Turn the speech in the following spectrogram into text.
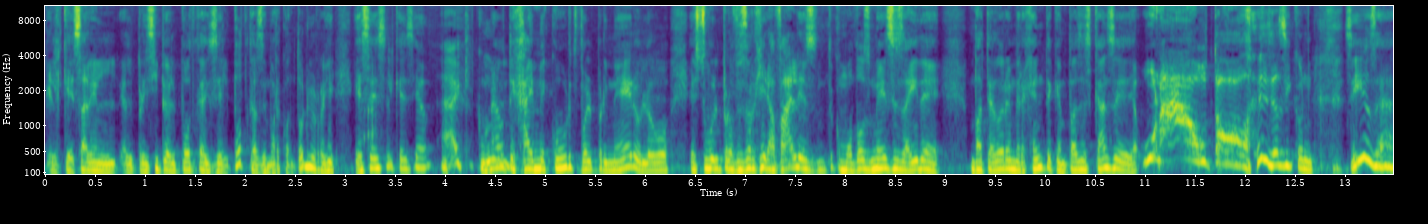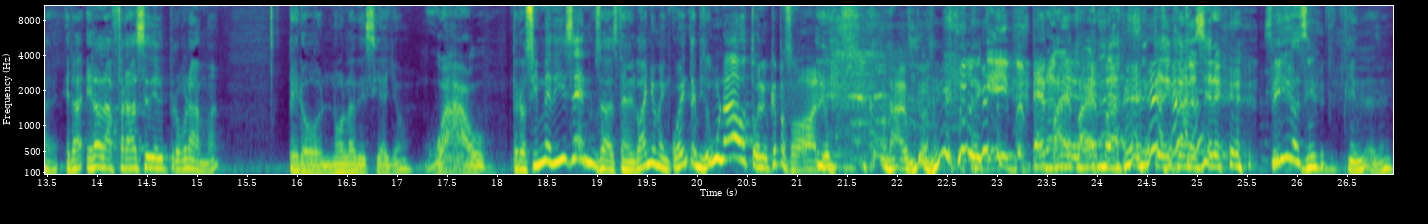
el que sale en al principio del podcast, dice el podcast de Marco Antonio Reyes. Ese es el que decía. Ay, qué Un cool. auto. Jaime Kurt fue el primero. y Luego estuvo el profesor Girafales, como dos meses ahí de bateador emergente, que en paz descanse. y decía, ¡Un auto! Es así con. Sí, o sea, era, era la frase del programa, pero no la decía yo. Wow. Pero sí me dicen, o sea, hasta en el baño me encuentran y me dicen, un auto. Le ¿qué pasó? Le digo, un auto. epa, epa, epa. Sí, que déjame hacer. Sí, así. así.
